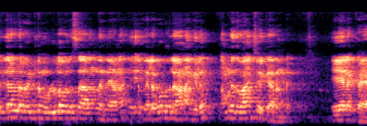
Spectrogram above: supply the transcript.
എല്ലാവരുടെ വീട്ടിലും ഉള്ള ഒരു സാധനം തന്നെയാണ്. വില കൂടുതലാണെങ്കിലും നമ്മൾ ഇത് വാങ്ങിച്ചു വെക്കാറുണ്ട്. ഏലക്കായ.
